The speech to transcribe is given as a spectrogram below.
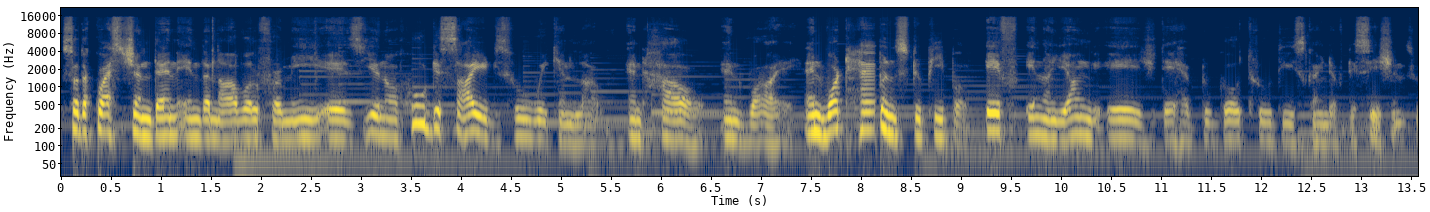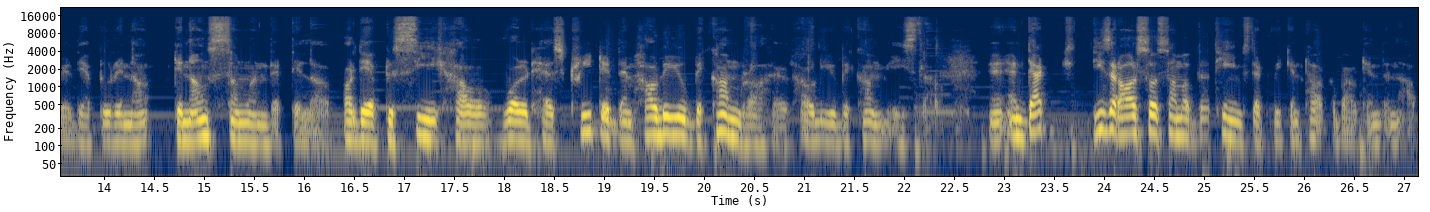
So the question then in the novel for me is, you know, who decides who we can love and how and why? And what happens to people if in a young age they have to go through these kind of decisions where they have to renounce denounce someone that they love or they have to see how world has treated them how do you become rahel how do you become isa and, and that these are also some of the themes that we can talk about in the novel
